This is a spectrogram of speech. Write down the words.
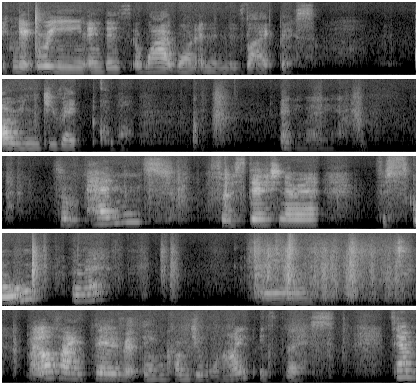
You can get green, and there's a white one, and then there's like this orangey red colour. Anyway, some pens for stationery for school for me. Um, my all-time favourite thing from July is this. £10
